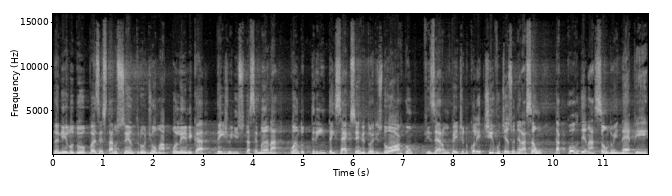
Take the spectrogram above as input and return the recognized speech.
Danilo Dupas está no centro de uma polêmica desde o início da semana, quando 37 servidores do órgão fizeram um pedido coletivo de exoneração da coordenação do INEP.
